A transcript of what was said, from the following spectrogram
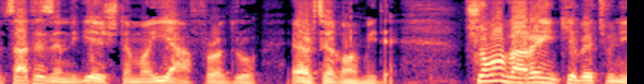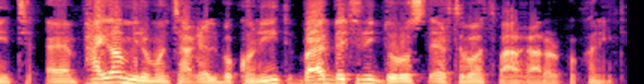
سطح زندگی اجتماعی افراد رو ارتقا میده. شما برای اینکه بتونید پیامی رو منتقل بکنید باید بتونید درست ارتباط برقرار بکنید.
